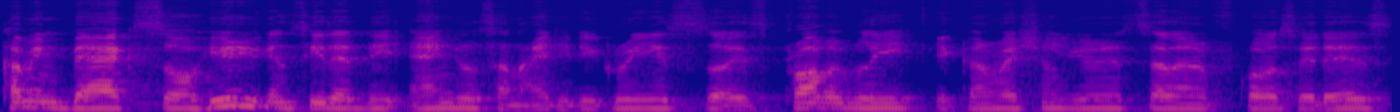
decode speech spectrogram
coming back so here you can see that the angles are 90 degrees so it's probably a conventional unit cell and of course it is.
